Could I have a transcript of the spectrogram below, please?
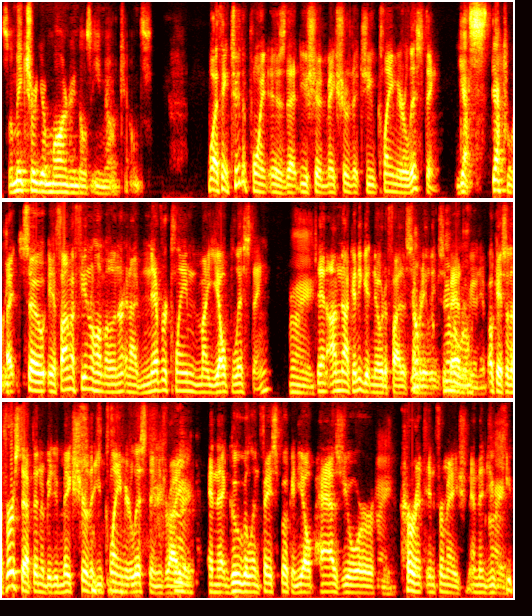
So make sure you're monitoring those email accounts. Well, I think to the point is that you should make sure that you claim your listing. Yes, definitely. Right? So if I'm a funeral home owner and I've never claimed my Yelp listing, right. then I'm not going to get notified if somebody nope, leaves a bad will. review. Okay, so the first step then would be to make sure that you claim your listings right, right, and that Google and Facebook and Yelp has your right. current information, and then you right. keep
